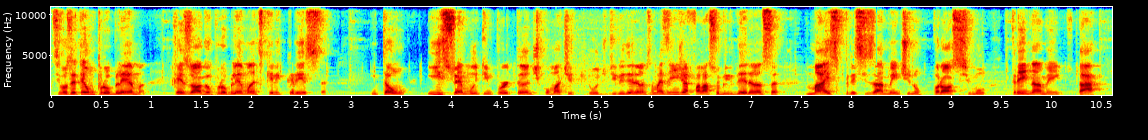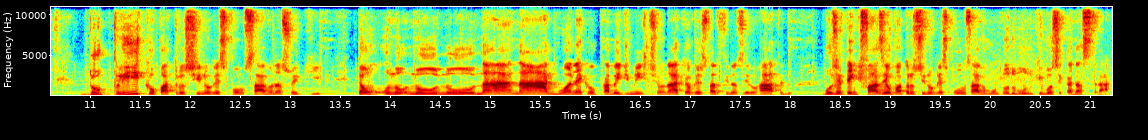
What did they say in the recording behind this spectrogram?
Se você tem um problema, resolve o problema antes que ele cresça. Então, isso é muito importante como atitude de liderança, mas a gente vai falar sobre liderança mais precisamente no próximo treinamento, tá? duplica o patrocínio responsável na sua equipe. Então, no, no, no, na, na água, né, que eu acabei de mencionar, que é o resultado financeiro rápido, você tem que fazer o patrocínio responsável com todo mundo que você cadastrar.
